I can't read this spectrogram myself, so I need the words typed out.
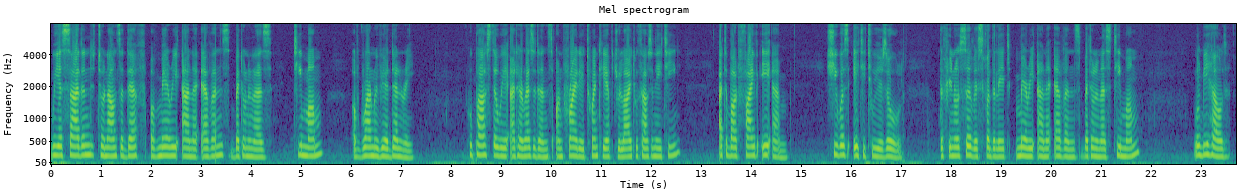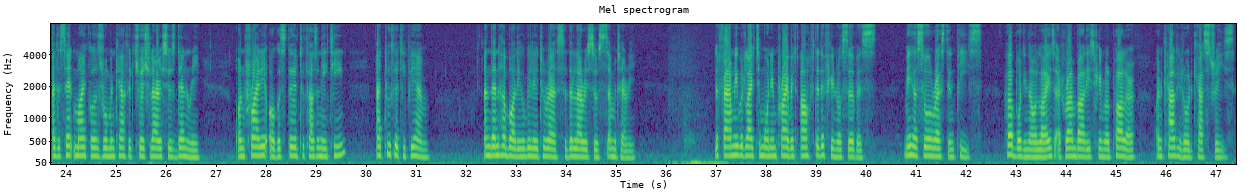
We are saddened to announce the death of Mary Anna Evans, better known as T Mum of Grand Riviere Dennery, who passed away at her residence on Friday, 20th July 2018 at about 5 a.m. She was 82 years old. The funeral service for the late Mary Anna Evans, better known as T Mum, will be held at the St. Michael's Roman Catholic Church, La Ressource Dennery on Friday, August 3, 2018 at 2.30 p.m. and then her body will be laid to rest at the La Ressource Cemetery. The family would like to mourn in private after the funeral service. May her soul rest in peace. Her body now lies at Rambali's funeral parlor on Calvary Road, Castries.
